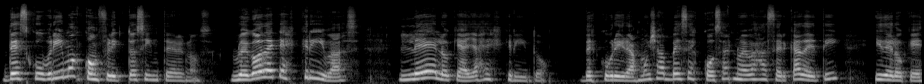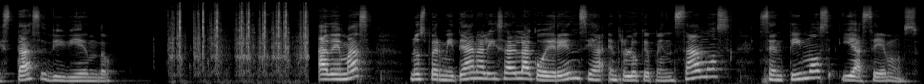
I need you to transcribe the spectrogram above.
Descubrimos conflictos internos. Luego de que escribas, lee lo que hayas escrito. Descubrirás muchas veces cosas nuevas acerca de ti y de lo que estás viviendo. Además, nos permite analizar la coherencia entre lo que pensamos, sentimos y hacemos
